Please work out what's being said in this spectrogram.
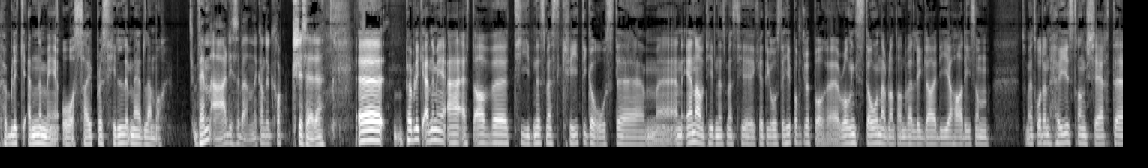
Public Enemy og Cypress Hill-medlemmer. Hvem er disse bandene? Kan du kort skissere? Uh, Public Enemy er et av uh, tidenes mest kritikerroste en, en, av tidenes mest kritikerroste hiphopgrupper. Uh, Rolling Stone er blant annet veldig glad i de og har de som, som jeg tror den høyest rangerte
